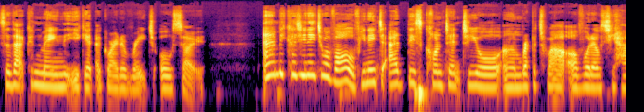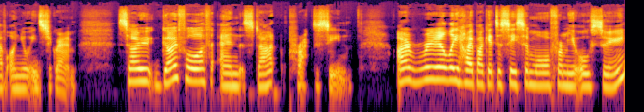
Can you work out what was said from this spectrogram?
So that can mean that you get a greater reach also. And because you need to evolve, you need to add this content to your um, repertoire of what else you have on your Instagram. So go forth and start practicing. I really hope I get to see some more from you all soon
